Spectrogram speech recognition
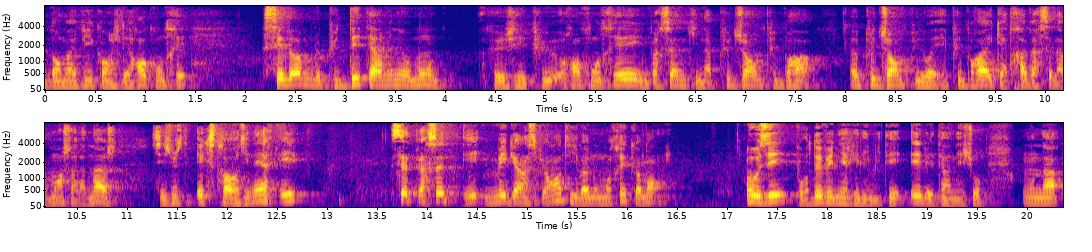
dans ma vie quand je l'ai rencontré. C'est l'homme le plus déterminé au monde que j'ai pu rencontrer, une personne qui n'a plus de jambes, plus de bras, euh, plus de jambes, plus de, et plus de bras et qui a traversé la Manche à la nage. C'est juste extraordinaire et cette personne est méga inspirante. Il va nous montrer comment oser pour devenir illimité. Et le dernier jour, on a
